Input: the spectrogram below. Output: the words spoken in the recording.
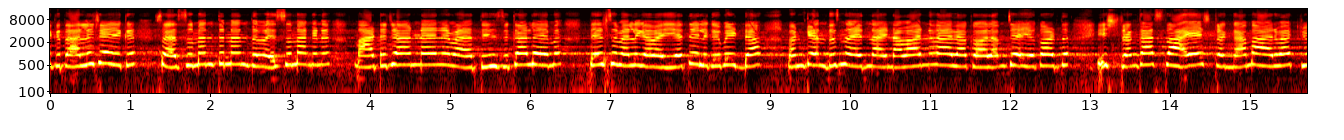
ఎగతాళి చేయక సరసమంతనంత వయసు మగన మాట మనకి ఎంత స్నేహితునైన వారిని వేళాకోళం చేయకూడదు. ఇష్టం కాస్త ఇష్టంగా మారవచ్చు.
